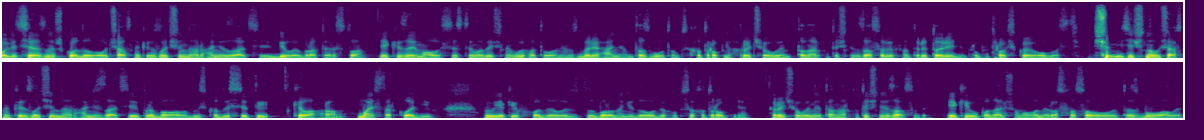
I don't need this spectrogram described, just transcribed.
Поліція знешкодила учасників злочинної організації Біле братерство, які займалися систематичним виготовленням, зберіганням та збутом психотропних речовин та наркотичних засобів на території Дніпропетровської області. Щомісячно учасники злочинної організації придбавали близько 10 кг майстер-кладів, в які входили заборонені до обігу психотропні речовини та наркотичні засоби, які у подальшому вони розфасовували та збували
